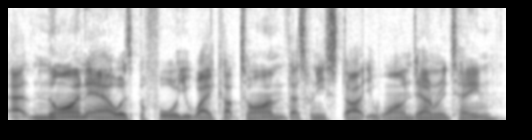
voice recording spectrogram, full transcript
at nine hours before your wake up time, that's when you start your wind down routine.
